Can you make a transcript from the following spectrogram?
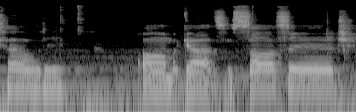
Vitality. Oh my god, some sausage.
